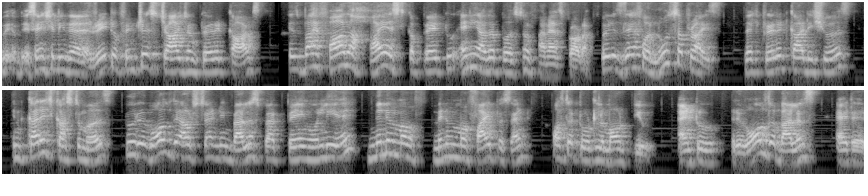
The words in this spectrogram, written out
essentially the rate of interest charged on credit cards is by far the highest compared to any other personal finance product. So it is therefore no surprise that credit card issuers encourage customers to revolve the outstanding balance by paying only a minimum of minimum of 5% of the total amount due. And to revolve the balance, at a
